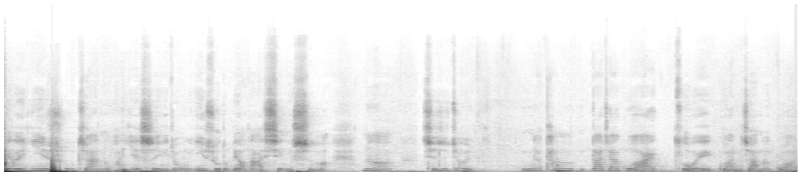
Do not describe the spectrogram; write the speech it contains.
这个艺术展的话，也是一种艺术的表达形式嘛。那其实就，那他们大家过来作为观展的观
